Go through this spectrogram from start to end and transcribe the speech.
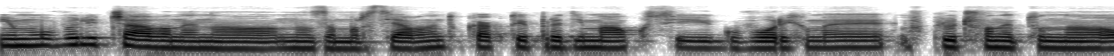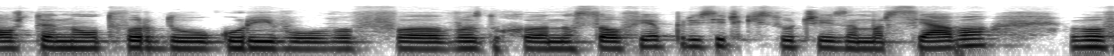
има увеличаване на, на замърсяването, както и преди малко си говорихме, включването на още едно твърдо гориво в въздуха на София при всички случаи замърсява. В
